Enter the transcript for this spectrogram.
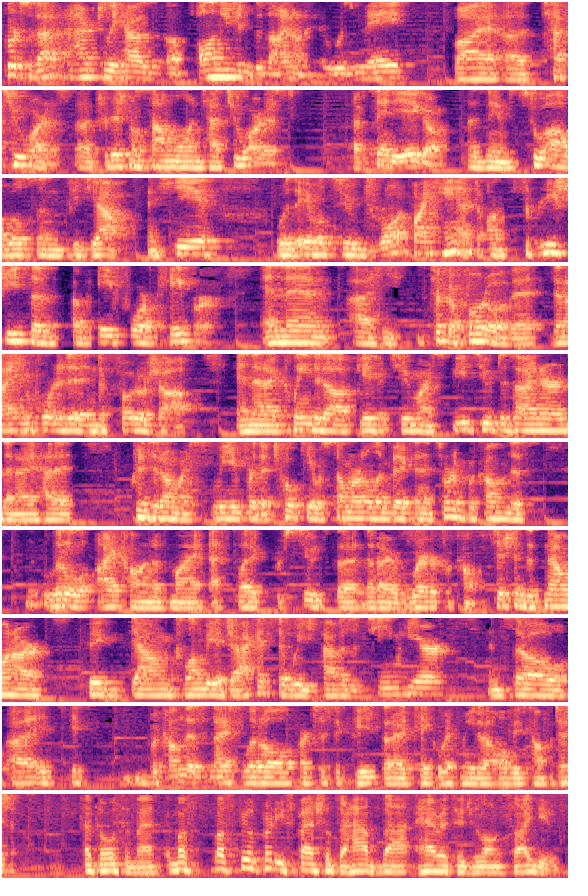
Sure. So that actually has a Polynesian design on it. It was made by a tattoo artist, a traditional Samoan tattoo artist of San Diego. His name's Sua Wilson Fitiao. And he was able to draw it by hand on three sheets of, of A4 paper. And then uh, he took a photo of it. Then I imported it into Photoshop. And then I cleaned it up, gave it to my speed suit designer. Then I had it printed on my sleeve for the Tokyo Summer Olympics. And it's sort of become this little icon of my athletic pursuits that, that I wear for competitions. It's now on our big down Columbia jackets that we have as a team here. And so uh, it's, it's become this nice little artistic piece that I take with me to all these competitions. That's awesome, man. It must, must feel pretty special to have that heritage alongside you.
